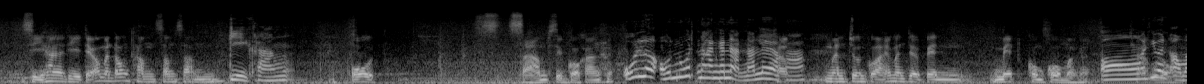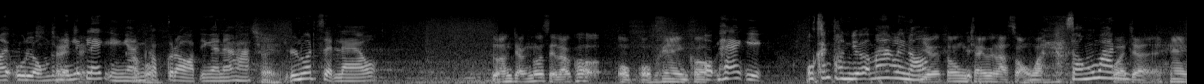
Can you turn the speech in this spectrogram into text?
4ีหนาที แต่ว่ามันต้องทำซ้ำกี่ครั้ง ๆ โอ้ สามสิบกว่าครั้งโอ้ยเหรออ๋อนวดนานขนาดนั้นเลยเหรคอรับคะ มันจนกว่าให้มันจะเป็นเม็ดกลมๆอะครับ อ๋อชาที่มันออกมาอูหลงเป็นเม็ดใช่เล็ก ๆ อย่างเงี้ยครับผมกรอบๆอย่างเงี้ยนะคะใช่ นวดเสร็จแล้วหลังจากนวดเสร็จแล้วก็อบอบแห้งก็ อบแห้งอีก โอ้ขั้นตอนเยอะมากเลยเนาะเยอะต้องใช้เวลา 2 วันสองวันกว่าจะแห้ง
